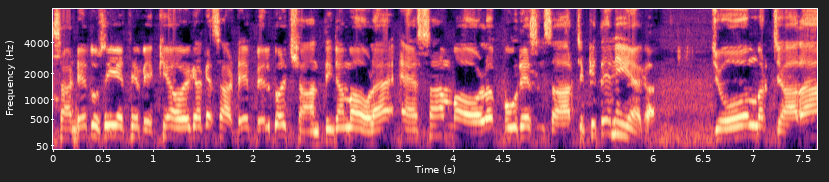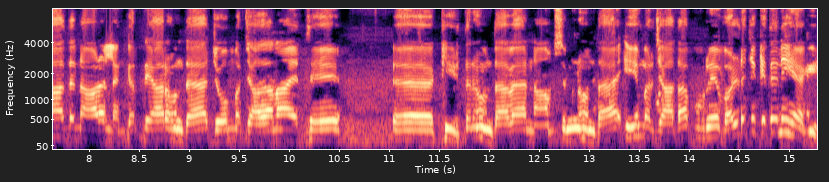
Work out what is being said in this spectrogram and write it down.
ਸਾਡੇ ਤੁਸੀਂ ਇੱਥੇ ਵੇਖਿਆ ਹੋਵੇਗਾ ਕਿ ਸਾਡੇ ਬਿਲਕੁਲ ਸ਼ਾਂਤੀ ਦਾ ਮਾਹੌਲ ਹੈ। ਐਸਾ ਮਾਹੌਲ ਪੂਰੇ ਸੰਸਾਰ 'ਚ ਕਿਤੇ ਨਹੀਂ ਹੈਗਾ। ਜੋ ਮਰਜ਼ਾਦਾ ਦੇ ਨਾਲ ਲੰਗਰ ਤਿਆਰ ਹੁੰਦਾ ਹੈ ਜੋ ਮਰਜ਼ਾਦਾ ਨਾਲ ਇੱਥੇ ਕੀਰਤਨ ਹੁੰਦਾ ਵਾ ਨਾਮ ਸਿਮਰਨ ਹੁੰਦਾ ਹੈ ਇਹ ਮਰਜ਼ਾਦਾ ਪੂਰੇ ਵਰਲਡ 'ਚ ਕਿਤੇ ਨਹੀਂ ਹੈਗੀ।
